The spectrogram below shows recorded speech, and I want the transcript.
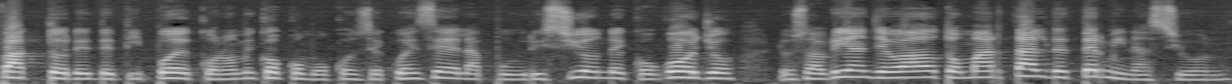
Factores de tipo económico como consecuencia de la pudrición de cogollo los habrían llevado a tomar tal determinación.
